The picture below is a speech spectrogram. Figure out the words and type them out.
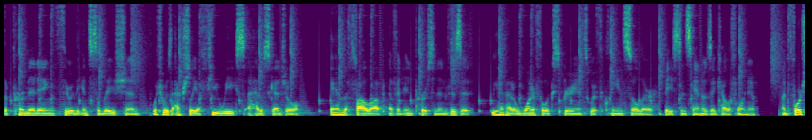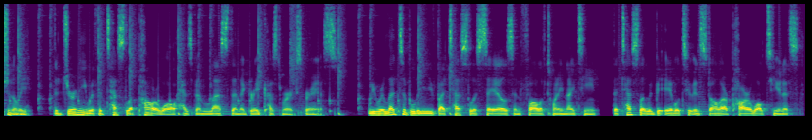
the permitting, through the installation, which was actually a few weeks ahead of schedule, and the follow up of an in person visit, we have had a wonderful experience with Clean Solar based in San Jose, California. Unfortunately, the journey with the Tesla Powerwall has been less than a great customer experience. We were led to believe by Tesla sales in fall of 2019 that Tesla would be able to install our Powerwall 2 units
